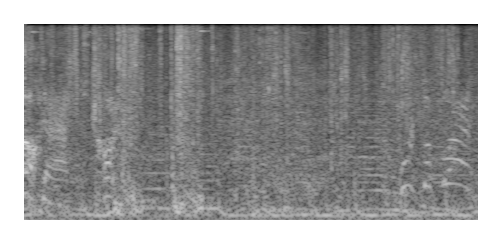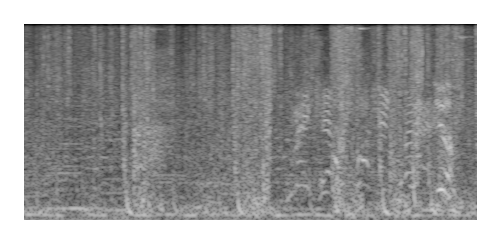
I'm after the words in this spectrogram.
Ass cunt! Towards the flank! Make him fucking mad!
